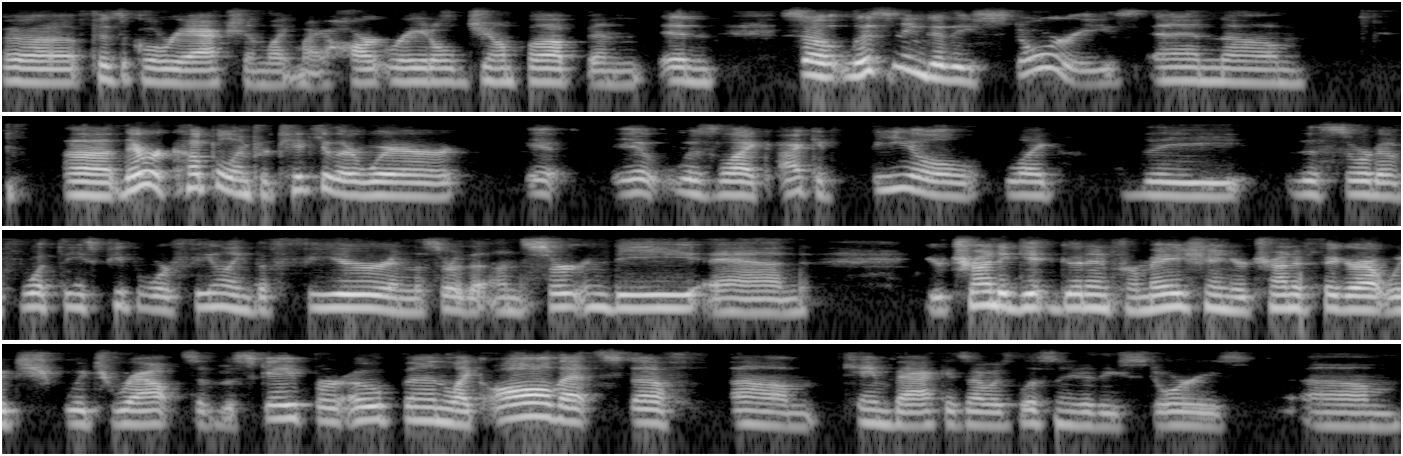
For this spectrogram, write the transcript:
a physical reaction, like my heart rate will jump up, and and so listening to these stories, and um, uh, there were a couple in particular where it it was like I could feel like the the sort of what these people were feeling the fear and the sort of the uncertainty and you're trying to get good information you're trying to figure out which which routes of escape are open like all that stuff um, came back as i was listening to these stories. Um,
